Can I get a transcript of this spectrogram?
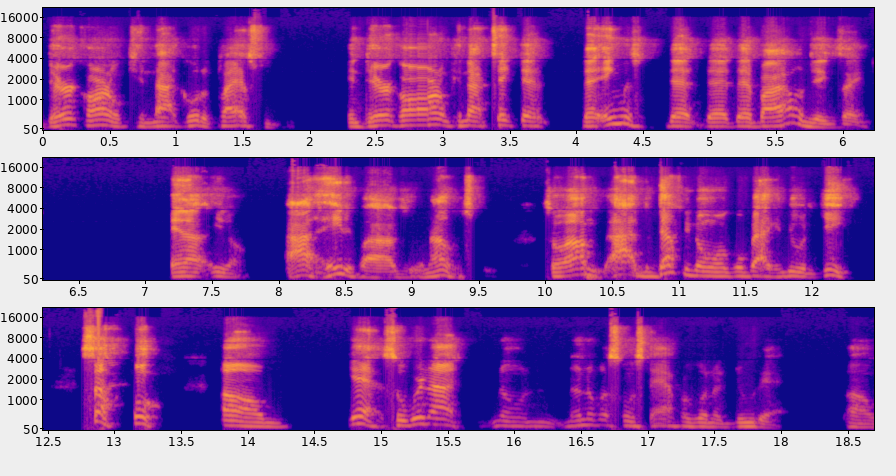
Derrick Arnold cannot go to class for you. And Derrick Arnold cannot take that that English, that that that biology exam. And I, you know, I hated biology when I was school. So I'm I definitely don't want to go back and do it again. So um yeah, so we're not, you know, none of us on staff are gonna do that uh,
